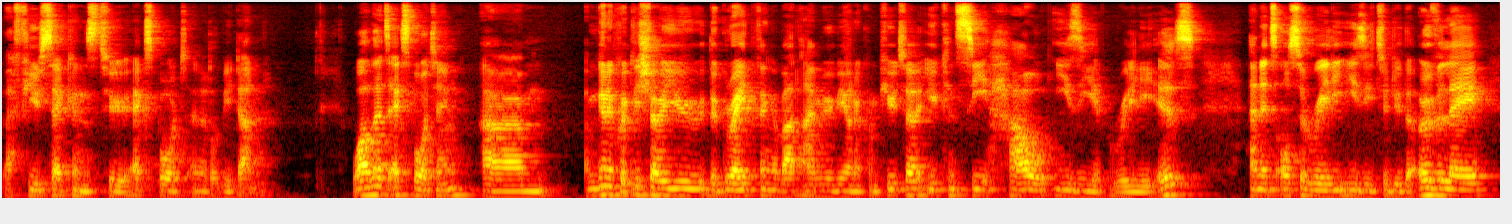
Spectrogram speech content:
a few seconds to export and it'll be done. While that's exporting, um, I'm going to quickly show you the great thing about iMovie on a computer. You can see how easy it really is. And it's also really easy to do the overlay.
